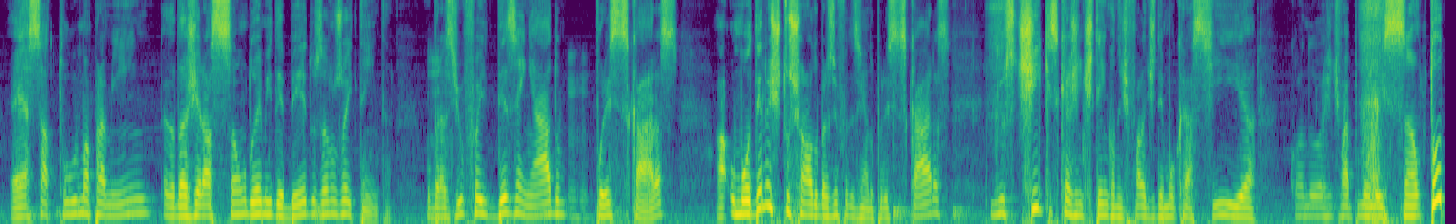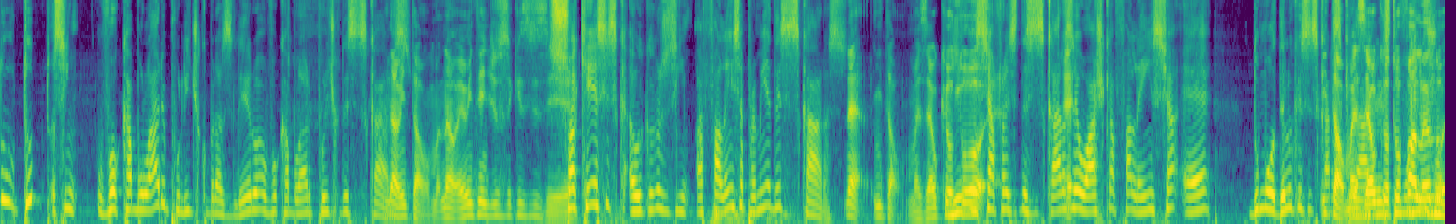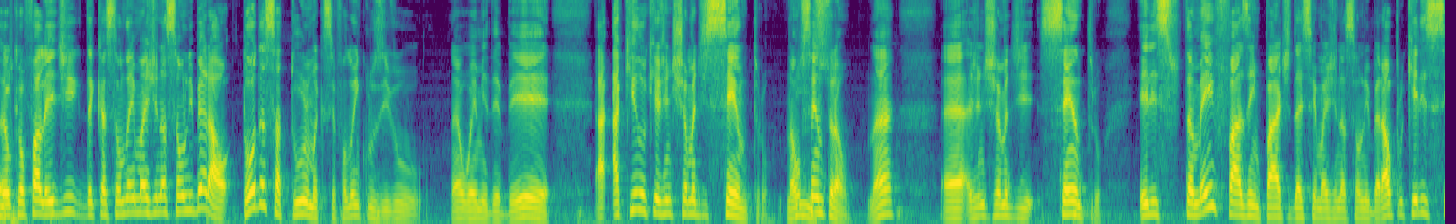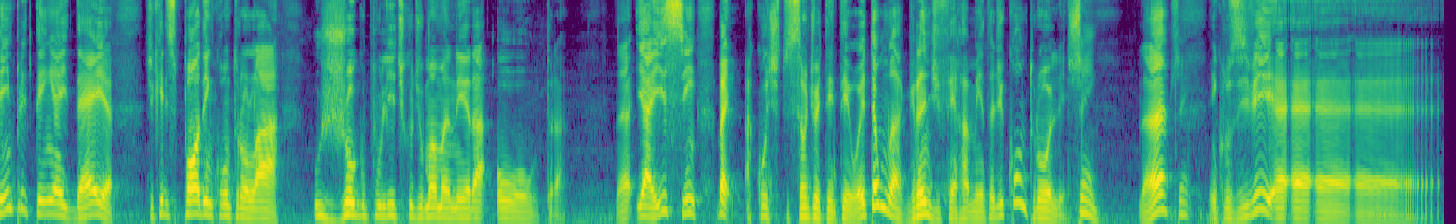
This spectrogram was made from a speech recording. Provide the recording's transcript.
É essa turma, pra mim, é da geração do MDB dos anos 80. O Brasil foi desenhado por esses caras. Ah, o modelo institucional do Brasil foi desenhado por esses caras. E os tiques que a gente tem quando a gente fala de democracia, quando a gente vai pra uma eleição. Todo, tudo, assim, o vocabulário político brasileiro é o vocabulário político desses caras. Não, então, não, eu entendi o que você quis dizer. Só que esses ca- o que eu acho assim, a falência pra mim é desses caras. Né, então, mas é o que eu e, tô e se a falência desses caras, é- eu acho que a falência é do modelo que esses caras Então, mas é criaram, o que eu tô falando, é o junto. que eu falei de, da questão da imaginação liberal. Toda essa turma que você falou, inclusive o, né, o MDB, a- aquilo que a gente chama de centro, não Isso. centrão, né? É, a gente chama de centro. Eles também fazem parte dessa imaginação liberal porque eles sempre têm a ideia de que eles podem controlar o jogo político de uma maneira ou outra. né? E aí sim, bem, a Constituição de 88 é uma grande ferramenta de controle Sim, né? sim. Inclusive, é, é- é-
